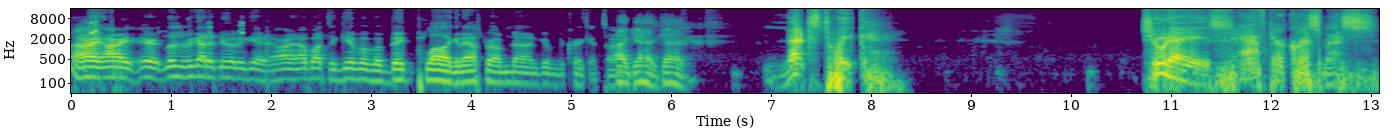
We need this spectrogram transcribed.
All right, all right. Here, listen, we got to do it again. All right, I'm about to give him a big plug, and after I'm done, give him the crickets. All All right. right, go ahead, go ahead. next week, two days after Christmas,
